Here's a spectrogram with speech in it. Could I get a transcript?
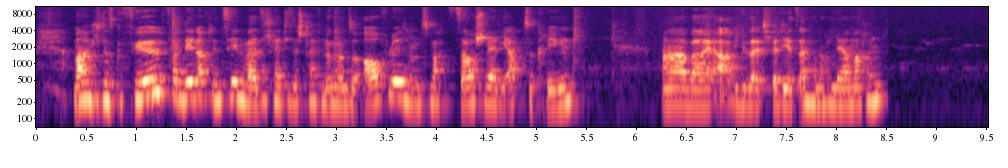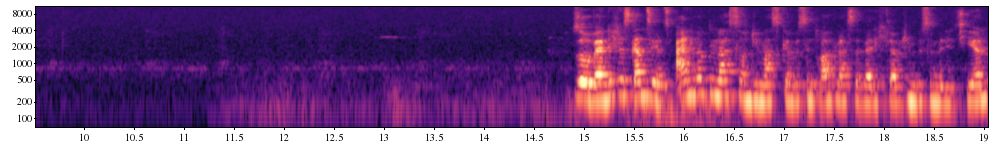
mag ich das Gefühl von denen auf den Zähnen, weil sich halt diese Streifen irgendwann so auflösen und es macht es sau schwer, die abzukriegen. Aber ja, wie gesagt, ich werde die jetzt einfach noch leer machen. So, während ich das Ganze jetzt einwirken lasse und die Maske ein bisschen drauf lasse, werde ich, glaube ich, ein bisschen meditieren.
